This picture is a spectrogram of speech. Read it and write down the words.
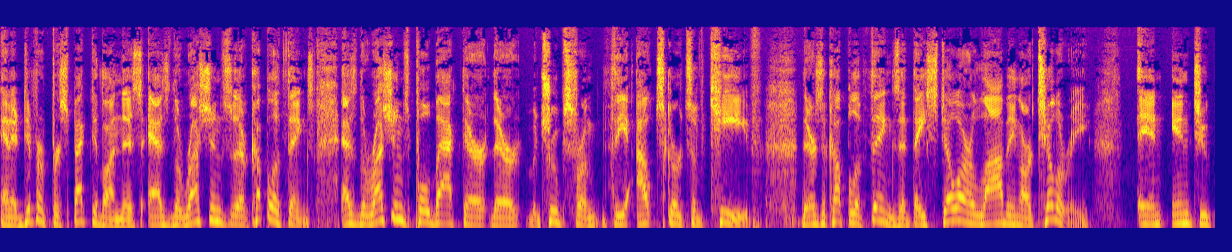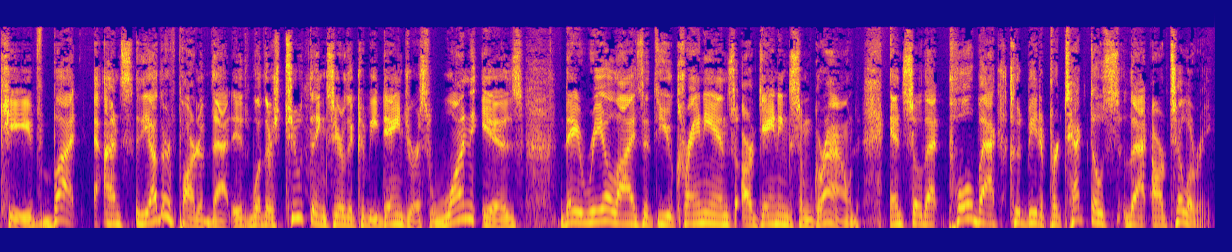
and a different perspective on this. As the Russians, there are a couple of things. As the Russians pull back their their troops from the outskirts of Kiev, there's a couple of things that they still are lobbing artillery in, into Kiev. But on the other part of that is, well, there's two things here that could be dangerous. One is they realize that the Ukrainians are gaining some ground. And so that pullback could be to protect those, that artillery.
